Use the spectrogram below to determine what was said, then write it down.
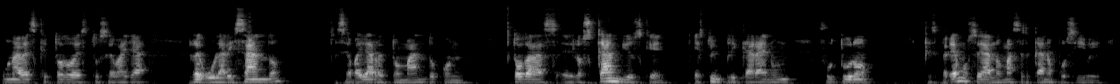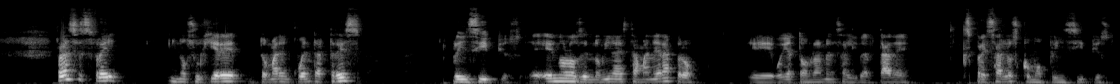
una vez que todo esto se vaya regularizando, se vaya retomando con todos eh, los cambios que esto implicará en un futuro que esperemos sea lo más cercano posible. Francis Frey nos sugiere tomar en cuenta tres principios. Él no los denomina de esta manera, pero eh, voy a tomarme esa libertad de expresarlos como principios.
